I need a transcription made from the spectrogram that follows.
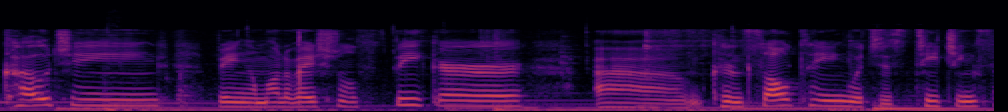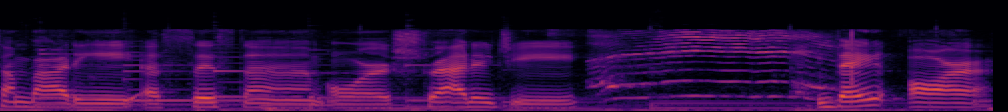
Coaching, being a motivational speaker, um, consulting, which is teaching somebody a system or strategy, they are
